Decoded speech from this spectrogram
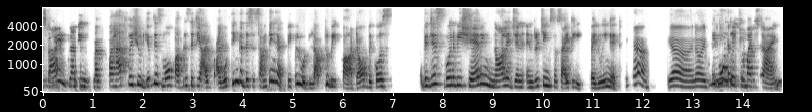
surprised. I mean, perhaps we should give this more publicity. I, I would think that this is something that people would love to be part of because they're just going to be sharing knowledge and enriching society by doing it. Yeah, yeah, I know. It, it won't take too much time.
